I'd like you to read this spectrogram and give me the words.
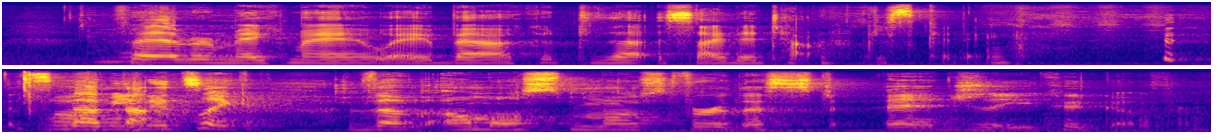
If I ever make my way back to that side of town, I'm just kidding. it's well, I mean, that- it's like the almost most furthest edge that you could go from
